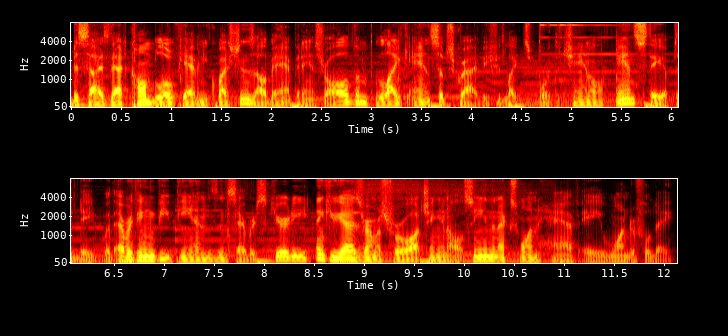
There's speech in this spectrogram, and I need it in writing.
Besides that, comment below if you have any questions, I'll be happy to answer all of them. Like and subscribe if you'd like to support the channel, and stay up to date with everything VPNs and cybersecurity. Thank you guys very much for watching, and I'll see you in the next one. Have a wonderful day.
